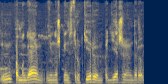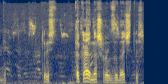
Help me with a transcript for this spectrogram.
мы помогаем, немножко инструктируем, поддерживаем дороги. То есть такая наша задача. То есть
